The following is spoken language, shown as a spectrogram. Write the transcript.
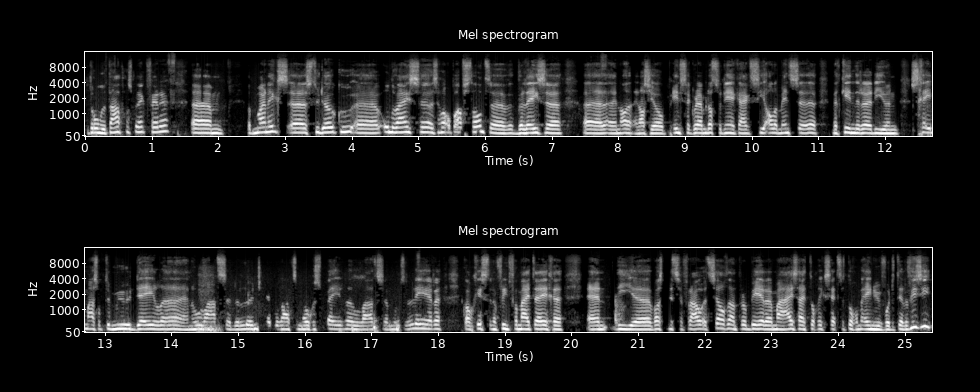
het ronde tafelgesprek verder. Um, wat Marnix, uh, Studoku, uh, onderwijs uh, zeg maar op afstand. we lezen en, en, als je op Instagram dat soort dingen kijkt, zie je alle mensen met kinderen die hun schema's op de muur delen. En hoe laat ze de lunch hebben, hoe laat ze mogen spelen, hoe laat ze moeten leren. Ik kwam gisteren een vriend van mij tegen en die was met zijn vrouw hetzelfde aan het proberen. Maar hij zei toch, ik zet ze toch om één uur voor de televisie.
